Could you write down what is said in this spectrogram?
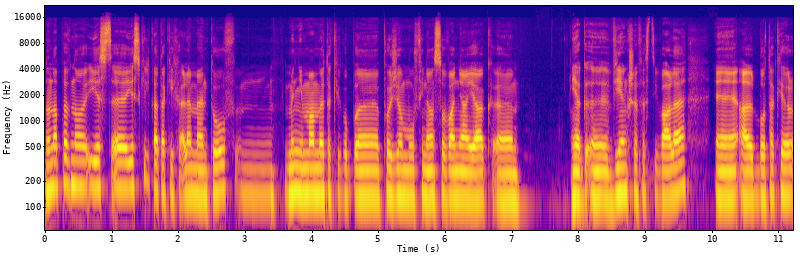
No na pewno jest, e, jest kilka takich elementów. Mm, my nie mamy takiego poziomu finansowania jak, jak większe festiwale albo takie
